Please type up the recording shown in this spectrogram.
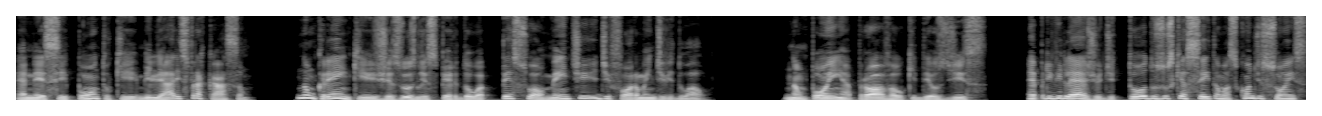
É nesse ponto que milhares fracassam. Não creem que Jesus lhes perdoa pessoalmente e de forma individual. Não põem à prova o que Deus diz. É privilégio de todos os que aceitam as condições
